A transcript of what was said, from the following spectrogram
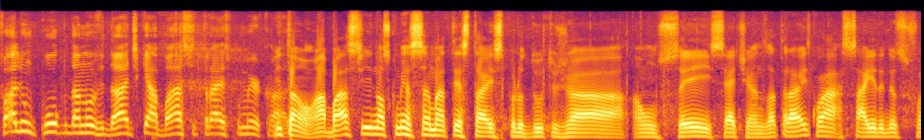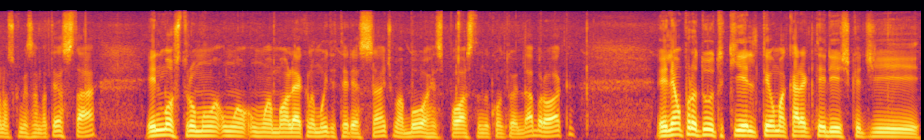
fale um pouco da novidade que a Basf traz para o mercado. Então, a Basf nós começamos a testar esse produto já há uns 6, 7 anos atrás. Com a saída do sulfano nós começamos a testar. Ele mostrou uma, uma, uma molécula muito interessante, uma boa resposta no controle da broca. Ele é um produto que ele tem uma característica de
